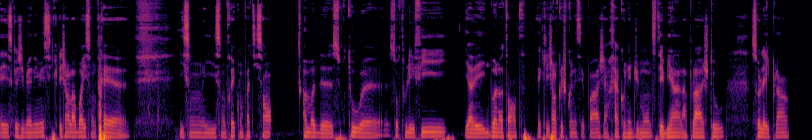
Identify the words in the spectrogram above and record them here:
et ce que j'ai bien aimé, c'est que les gens là-bas, ils sont très, euh, ils sont, ils sont très compatissants. En mode, euh, surtout, euh, surtout les filles, il y avait une bonne attente avec les gens que je connaissais pas. J'ai appris à connaître du monde. C'était bien, la plage, tout, soleil plein.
